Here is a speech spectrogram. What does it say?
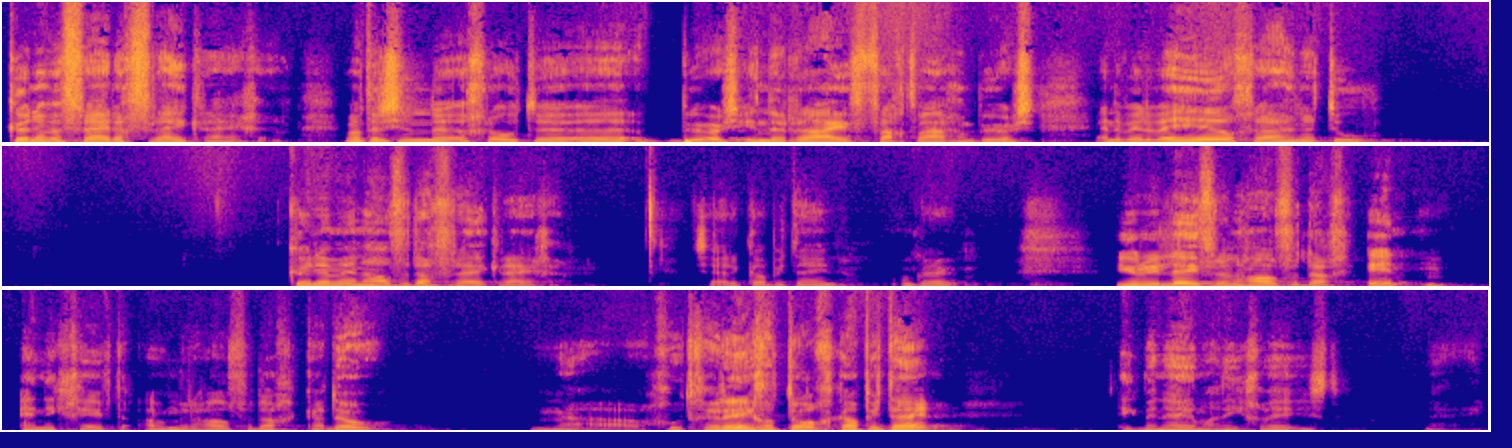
Kunnen we vrijdag vrij krijgen? Want er is een, een grote uh, beurs in de RAI, vrachtwagenbeurs. En daar willen we heel graag naartoe. Kunnen we een halve dag vrij krijgen? Zei de kapitein. Oké. Jullie leveren een halve dag in en ik geef de andere halve dag cadeau. Nou, goed geregeld toch, kapitein? Ik ben helemaal niet geweest. Nee.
